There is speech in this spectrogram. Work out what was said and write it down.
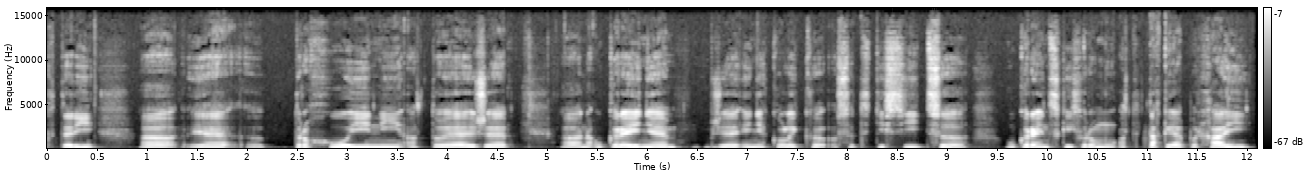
který je trochu jiný a to je, že na Ukrajině že je i několik set tisíc ukrajinských Romů a ty také prchají.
